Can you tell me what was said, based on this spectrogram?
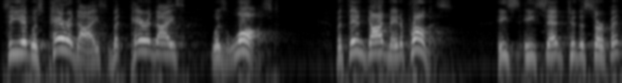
See, it was paradise, but paradise was lost. But then God made a promise. He, he said to the serpent,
